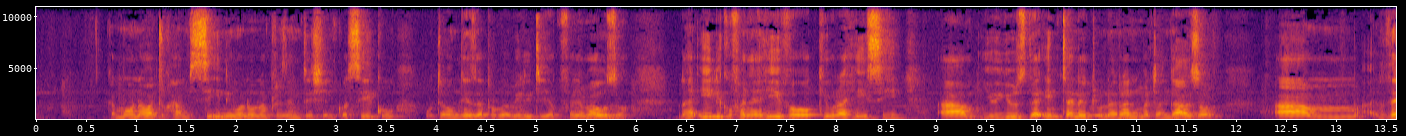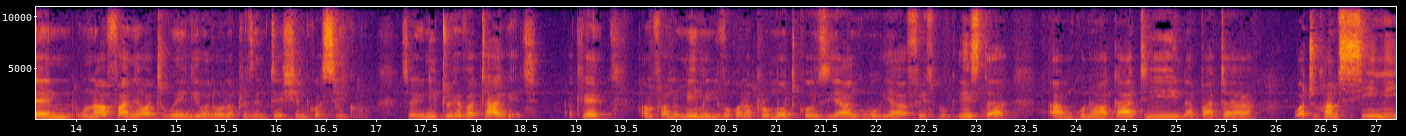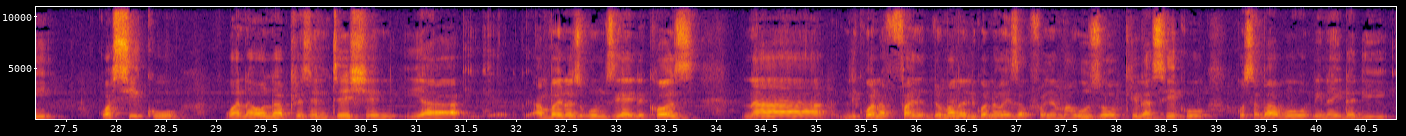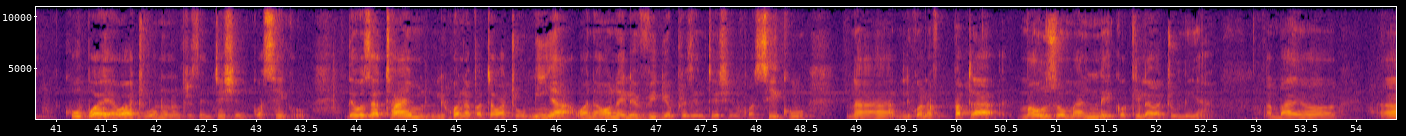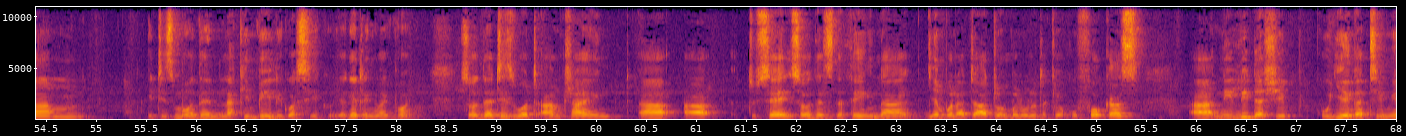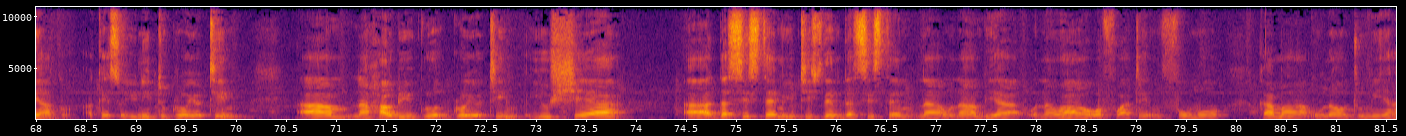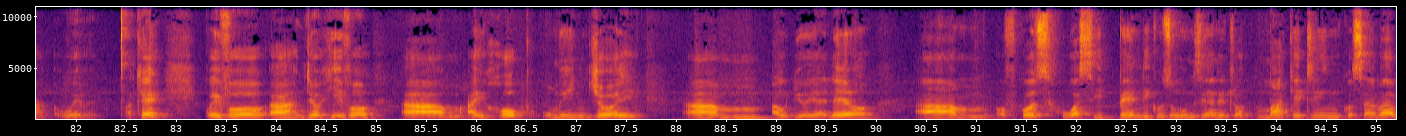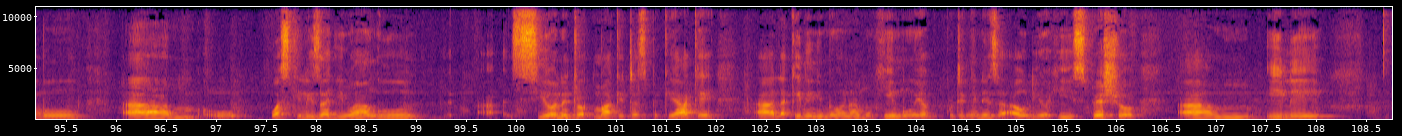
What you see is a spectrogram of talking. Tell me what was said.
Kama una watu hamsini wanaona presentation kwa siku utaongeza probability ya kufanya mauzo. Na ili kufanya hivyo kiurahisi um, you use the internet una run matangazo um, then unawafanya watu wengi wanaona presentation kwa siku. So you need to have a target okay? Kwa mfano mimi nilivyokuwa na promote course yangu ya facebook insta um, kuna wakati napata watu hamsini kwa siku wanaona presentation ya ambayo inazungumzia ile course na nilikuwa ndio maana nilikuwa naweza kufanya mauzo kila siku kwa sababu nina idadi kubwa ya watu wanaona presentation kwa siku. There was a time nilikuwa napata watu mia wanaona ile video presentation kwa siku na nilikuwa napata mauzo manne kwa kila watu mia ambayo um, it is more than laki mbili kwa siku. You're getting my point. So that is what i'm trying uh, uh, to say. So that's the thing. Na jambo la tatu ambalo unatakiwa kufocus uh, ni leadership kujenga timu yako. Okay so you need to grow your team. Um, now how do you grow, grow your team? You share uh, the system you teach them the system na unaambia na wao wafuate mfumo kama unaotumia wewe. Okay? Kwa hivyo uh, ndio hivyo um, i hope umeenjoy um, audio ya leo. Um, of course huwa sipendi kuzungumzia network marketing kwa sababu um, wasikilizaji wangu sio network marketers peke yake uh, lakini nimeona muhimu ya kutengeneza audio hii special um, ili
